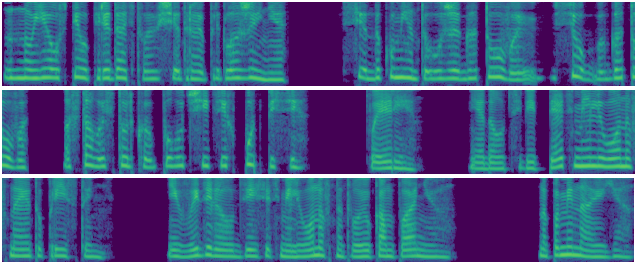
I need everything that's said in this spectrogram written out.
но я успел передать твое щедрое предложение. Все документы уже готовы, все готово. Осталось только получить их подписи. Фэри, я дал тебе пять миллионов на эту пристань и выделил десять миллионов на твою компанию. Напоминаю я,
